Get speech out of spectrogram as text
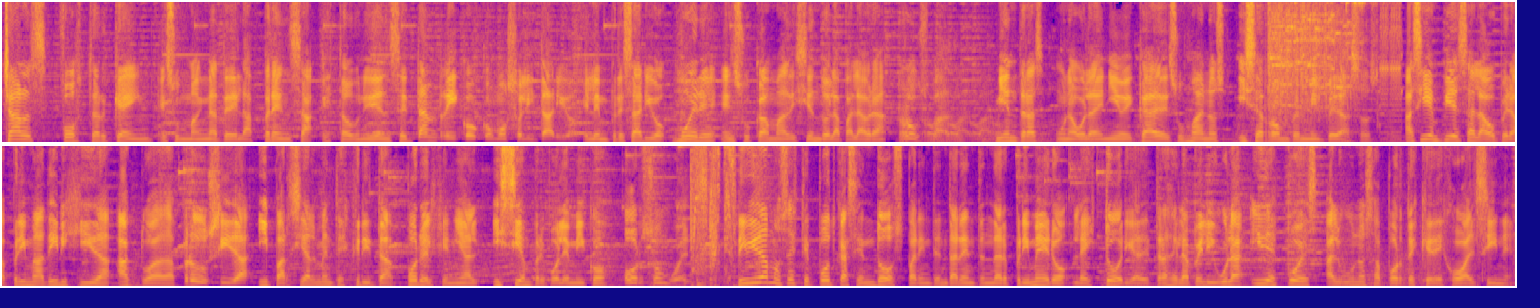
Charles Foster Kane es un magnate de la prensa estadounidense tan rico como solitario. El empresario muere en su cama diciendo la palabra Rosebud, mientras una bola de nieve cae de sus manos y se rompe en mil pedazos. Así empieza la ópera prima dirigida, actuada, producida y parcialmente escrita por el genial y siempre polémico Orson Welles. Dividamos este podcast en dos para intentar entender primero la historia detrás de la película y después algunos aportes que dejó al cine.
